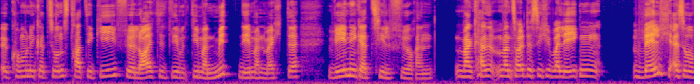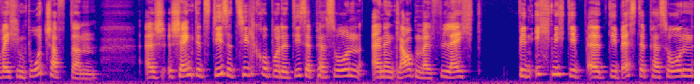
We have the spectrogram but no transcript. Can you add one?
äh, Kommunikationsstrategie für Leute, die, die man mitnehmen möchte, weniger zielführend. Man, kann, man sollte sich überlegen, welch, also welchen Botschaftern schenkt jetzt diese Zielgruppe oder diese Person einen Glauben, weil vielleicht bin ich nicht die, äh, die beste Person,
